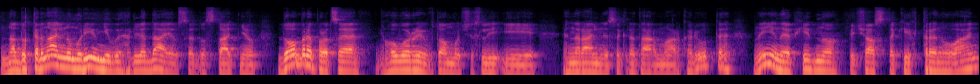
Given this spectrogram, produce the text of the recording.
На доктринальному рівні виглядає все достатньо добре. Про це говорив в тому числі і генеральний секретар Марк Рютте. Нині необхідно під час таких тренувань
